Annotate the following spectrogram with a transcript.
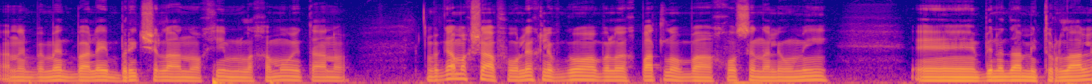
אני באמת בעלי ברית שלנו, אחים לחמו איתנו. וגם עכשיו הוא הולך לפגוע ולא אכפת לו בחוסן הלאומי. אה, בן אדם מטורלל,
